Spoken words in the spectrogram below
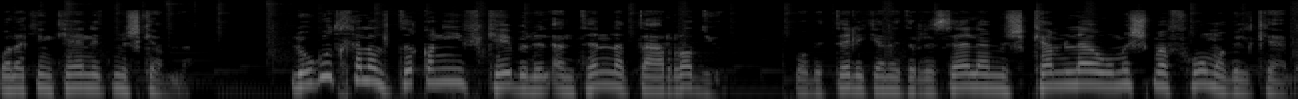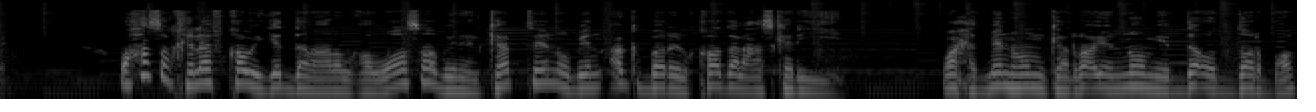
ولكن كانت مش كاملة. لوجود خلل تقني في كيبل الأنتنة بتاع الراديو وبالتالي كانت الرسالة مش كاملة ومش مفهومة بالكامل. وحصل خلاف قوي جدا على الغواصة بين الكابتن وبين أكبر القادة العسكريين. واحد منهم كان رأيه إنهم يبدأوا الضربة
